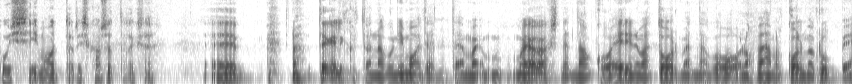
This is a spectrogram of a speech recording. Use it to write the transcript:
bussimootoris kasutatakse? Noh, tegelikult on nagu niimoodi, et ma, ma jagaks need nagu erinevad toormed nagu noh, vähemalt kolme gruppi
